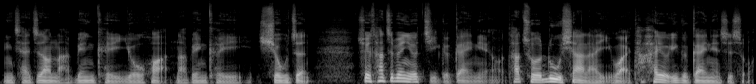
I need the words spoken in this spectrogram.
你才知道哪边可以优化，哪边可以修正。所以它这边有几个概念哦，它除了录下来以外，它还有一个概念是什么？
